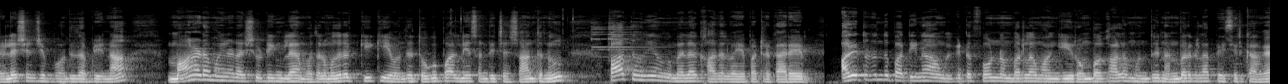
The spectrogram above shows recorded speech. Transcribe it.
ரிலேஷன்ஷிப் வந்தது அப்படின்னா மானட மயிலாட ஷூட்டிங்கில் முதல்ல முதல்ல கீக்கியை வந்து தொகுப்பாளினியை சந்தித்த சாந்தனு பார்த்தவொடனே அவங்க மேலே காதல் வயப்பட்டிருக்காரு. அதை தொடர்ந்து பார்த்தீங்கன்னா அவங்க கிட்ட ஃபோன் நம்பர்லாம் வாங்கி ரொம்ப காலம் வந்து நண்பர்களாக பேசியிருக்காங்க.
